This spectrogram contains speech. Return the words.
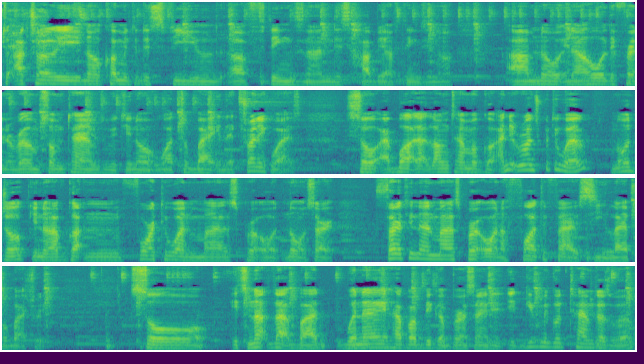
to actually you know come into this field of things and this hobby of things you know. Um, I'm now in a whole different realm sometimes with you know what to buy electronic wise so I bought that long time ago and it runs pretty well. No joke you know I've gotten 41 miles per hour no sorry 39 miles per hour on a 45c LiPo battery. So it's not that bad. When I have a bigger burst it, it gives me good times as well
